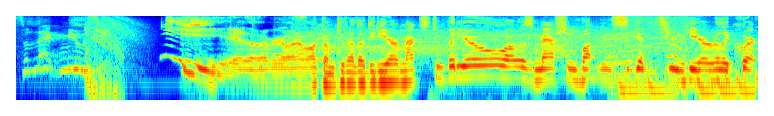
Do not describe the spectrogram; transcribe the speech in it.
Select music. Hello everyone and welcome to another DDR Max 2 video. I was mashing buttons to get through here really quick.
